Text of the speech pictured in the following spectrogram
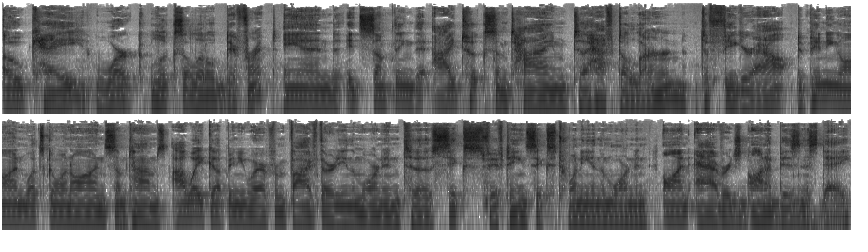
okay. Work looks a little different. And it's something that I took some time to have to learn, to figure out. Depending on what's going on, sometimes I wake up anywhere from 5:30 in the morning to 6:15, 6:20 in the morning on average on a business day.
